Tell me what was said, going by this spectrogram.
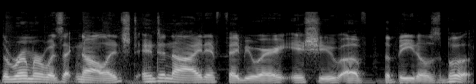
The rumor was acknowledged and denied in February issue of the Beatles book.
